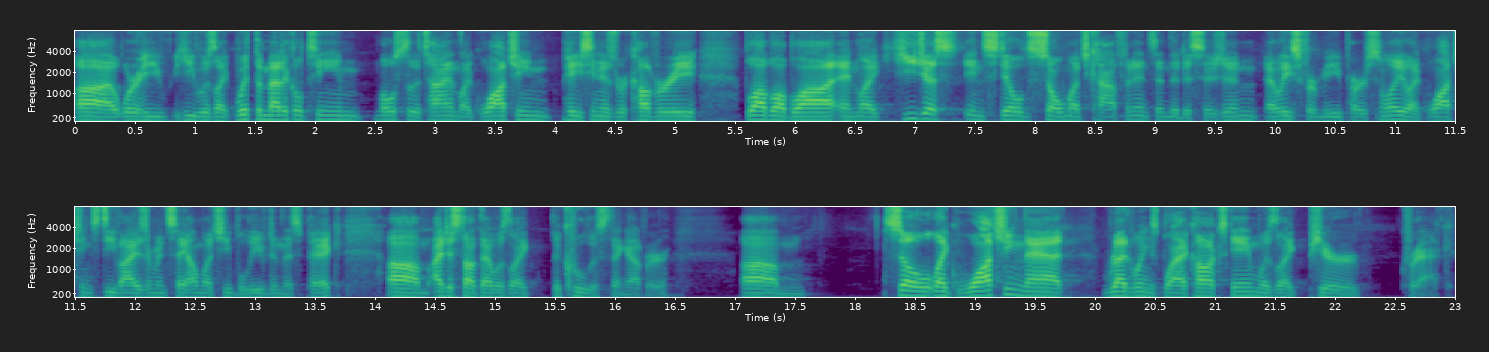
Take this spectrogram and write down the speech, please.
uh, where he he was like with the medical team most of the time, like watching, pacing his recovery, blah blah blah, and like he just instilled so much confidence in the decision, at least for me personally. Like watching Steve Yzerman say how much he believed in this pick, um, I just thought that was like the coolest thing ever. Um, so like watching that Red Wings Blackhawks game was like pure crack.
